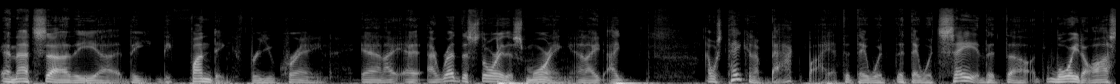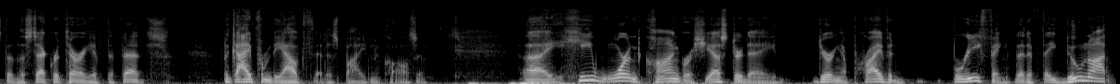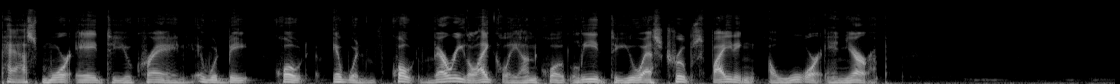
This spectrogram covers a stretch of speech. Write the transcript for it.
and that's uh, the uh, the the funding for Ukraine. And I, I read the story this morning, and I, I I was taken aback by it that they would that they would say that uh, Lloyd Austin, the Secretary of Defense, the guy from the outfit, as Biden calls him, uh, he warned Congress yesterday during a private briefing that if they do not pass more aid to Ukraine, it would be quote it would quote very likely unquote lead to U.S. troops fighting a war in Europe.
